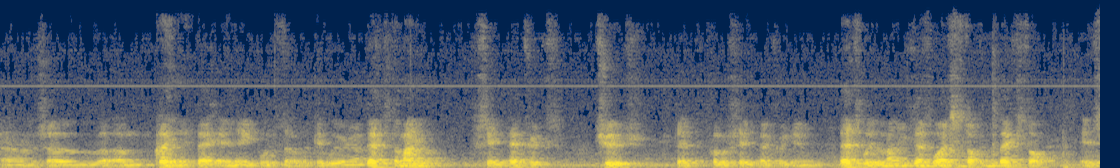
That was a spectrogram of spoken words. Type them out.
Um, so uh, I'm cleaning it back and the stuff that they're wearing. Now, that's the money one. St. Patrick's Church, that full of St. Patrick, and that's where the money, that's why it's stopping the backstop. It's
